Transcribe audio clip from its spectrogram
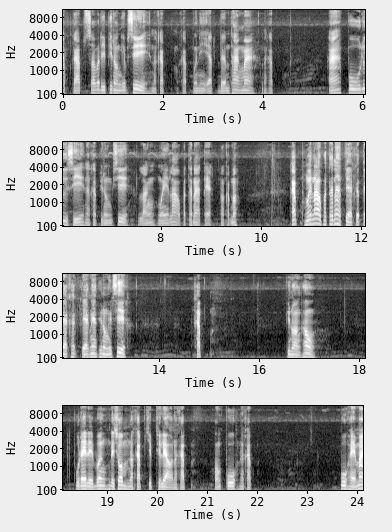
รับกับสวัสดีพี่น้องเอฟซีนะครับครับมือนี้แอดเดินทางมานะครับหาปูลือสีนะครับพี่น้องเอฟซีหลังหวยเล่าพัฒนาแตกนะครับเนาะครับหวยเล่าพัฒนาแตกกับแตกคักแตกเนี่ยพี่น้องเอฟซีครับ พี่น้องเฮาผู้ใดได้เบิ่งได้ชมนะครับคลิปที่แล้วนะครับ ของปูนะครับ ปูไหมา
